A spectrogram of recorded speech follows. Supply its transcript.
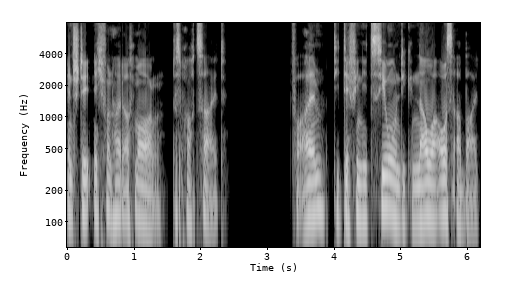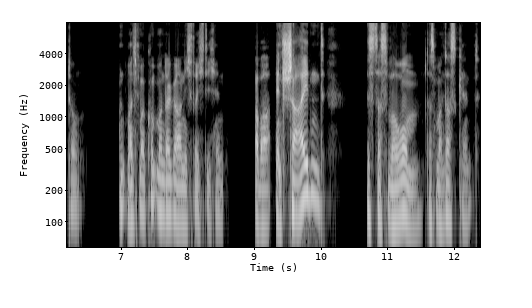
entsteht nicht von heute auf morgen. Das braucht Zeit. Vor allem die Definition, die genaue Ausarbeitung. Und manchmal kommt man da gar nicht richtig hin. Aber entscheidend ist das Warum, dass man das kennt.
